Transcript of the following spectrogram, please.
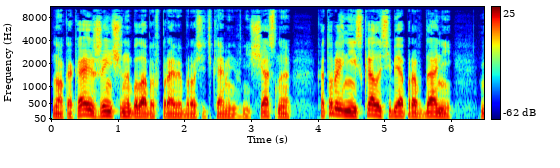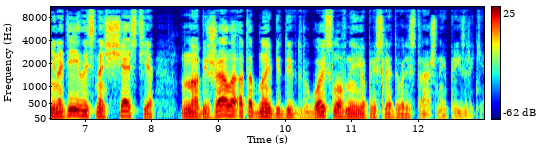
Но какая женщина была бы вправе бросить камень в несчастную, которая не искала себе оправданий, не надеялась на счастье, но бежала от одной беды к другой, словно ее преследовали страшные призраки.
